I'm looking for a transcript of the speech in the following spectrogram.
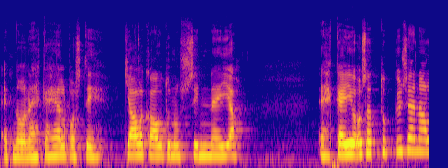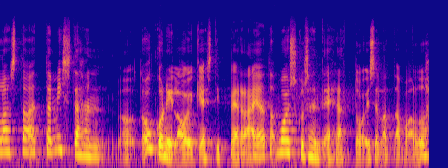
Että ne on ehkä helposti jalkautunut sinne ja ehkä ei ole osattu kyseenalaistaa, että mistähän, onko niillä oikeasti perää ja voisiko sen tehdä toisella tavalla.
